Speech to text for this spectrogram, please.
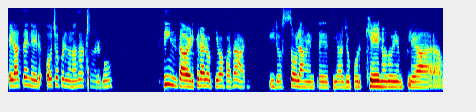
era tener ocho personas a cargo sin saber qué era lo que iba a pasar. Y yo solamente decía, yo, ¿por qué no soy empleada?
